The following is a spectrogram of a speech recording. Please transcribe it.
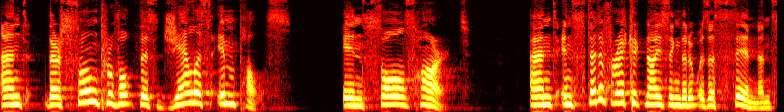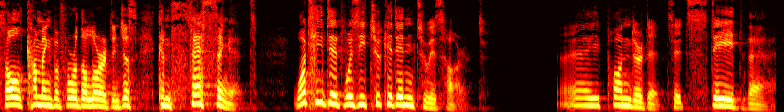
And their song provoked this jealous impulse in Saul's heart. And instead of recognizing that it was a sin and Saul coming before the Lord and just confessing it, what he did was he took it into his heart. He pondered it. It stayed there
